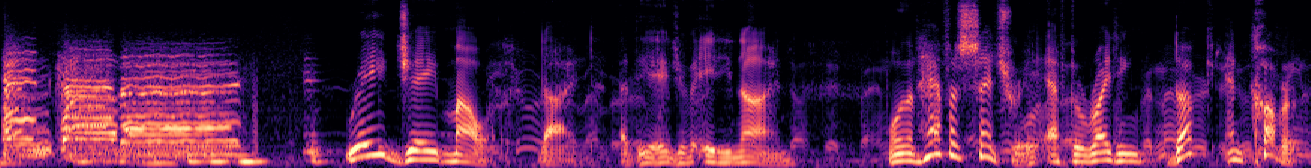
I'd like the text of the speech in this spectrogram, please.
and cover. Ray J. Mauer died at the age of 89, more than half a century after writing Duck and Cover,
